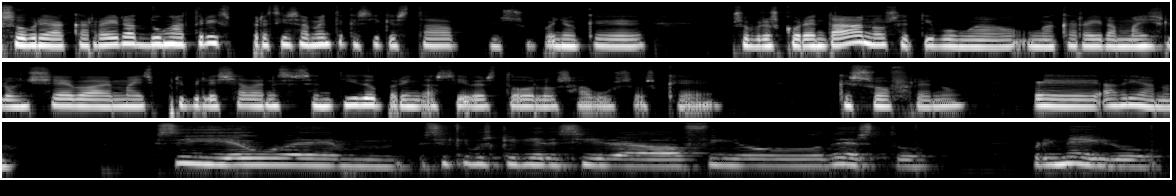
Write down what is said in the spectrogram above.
sobre a carreira dunha actriz precisamente que sí que está, pois, supoño que sobre os 40 anos e tivo unha, unha carreira máis lonxeva e máis privilexiada nese sentido, pero ainda así ves todos os abusos que, que sofre, non? Eh, Adriana? Sí, eu eh, sí que vos quería decir ao fío desto. Primeiro,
